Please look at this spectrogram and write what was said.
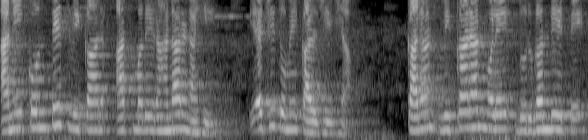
आणि कोणतेच विकार आतमध्ये राहणार नाही याची तुम्ही काळजी घ्या. कारण विकारांमुळे दुर्गंधी येते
